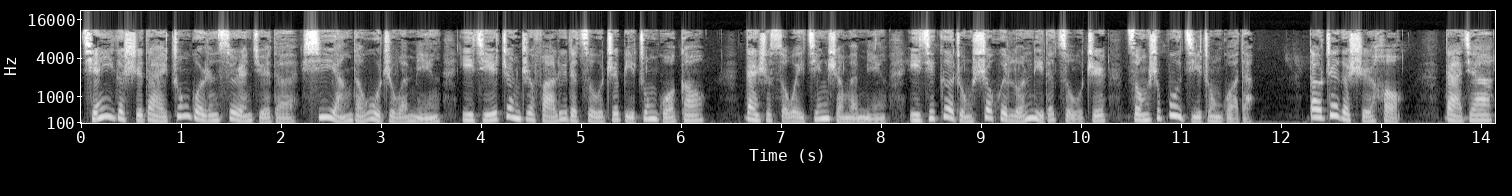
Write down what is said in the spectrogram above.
前一个时代，中国人虽然觉得西洋的物质文明以及政治法律的组织比中国高，但是所谓精神文明以及各种社会伦理的组织总是不及中国的。到这个时候。”大家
